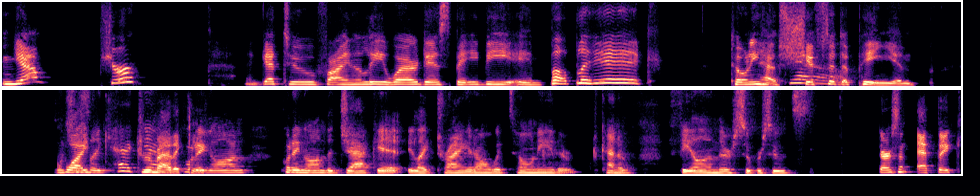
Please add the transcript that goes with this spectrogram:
Yeah, sure. I get to finally wear this baby in public. Tony has Heck shifted opinion. And Quite like heck dramatically. yeah, putting on putting on the jacket, like trying it on with Tony. They're kind of feeling their super suits. There's an epic,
